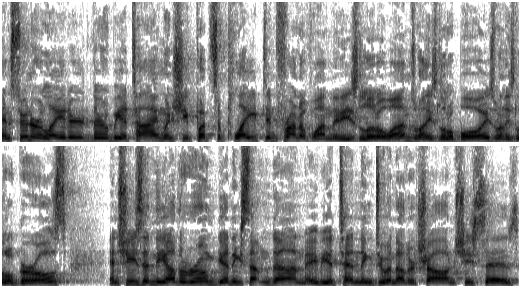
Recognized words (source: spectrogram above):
And sooner or later, there will be a time when she puts a plate in front of one of these little ones, one of these little boys, one of these little girls, and she's in the other room getting something done, maybe attending to another child, and she says,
